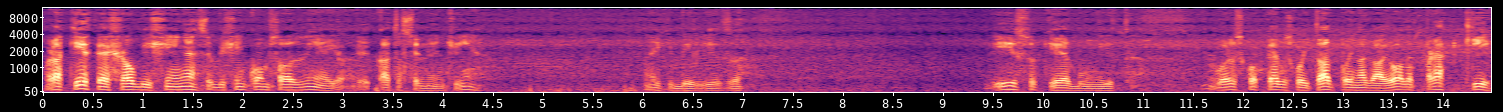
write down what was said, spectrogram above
Pra que fechar o bichinho, né? Se o bichinho come sozinho aí, ó. Ele cata a sementinha. Ai que beleza. Isso que é bonito. Agora se eu pego os coitados, põe na gaiola, pra quê?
